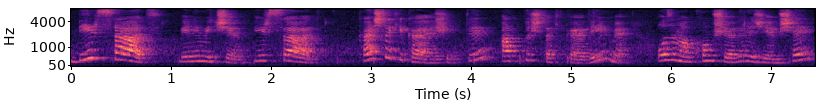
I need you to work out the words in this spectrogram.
1 saat benim için 1 saat kaç dakikaya eşitti? 60 dakikaya değil mi? O zaman komşuya vereceğim şey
